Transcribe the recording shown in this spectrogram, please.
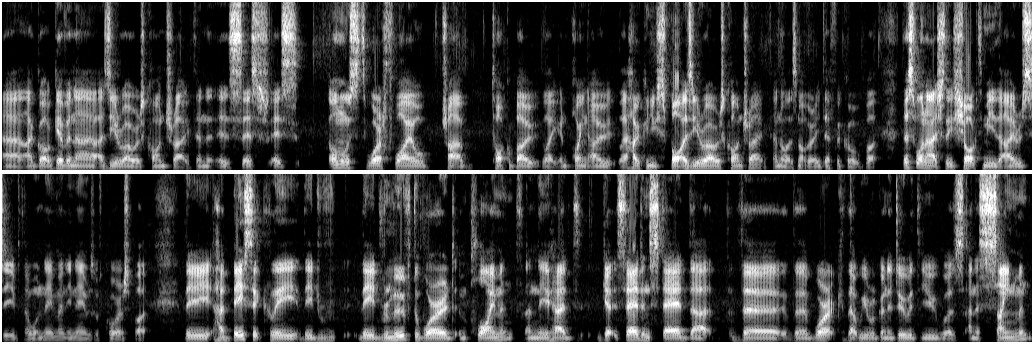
uh, I got given a, a, zero hours contract, and it's it's it's almost worthwhile trying to talk about like and point out like how can you spot a zero hours contract. I know it's not very difficult, but this one actually shocked me that I received. I won't name any names, of course, but they had basically they'd they'd removed the word employment and they had get, said instead that the the work that we were going to do with you was an assignment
